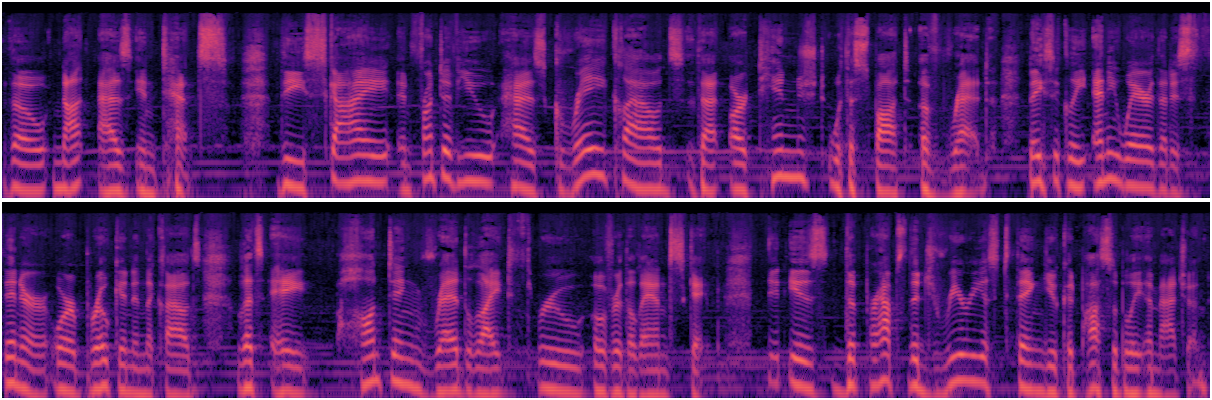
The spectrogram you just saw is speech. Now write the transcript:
though not as intense. The sky in front of you has gray clouds that are tinged with a spot of red. Basically, anywhere that is thinner or broken in the clouds lets a haunting red light through over the landscape. It is the perhaps the dreariest thing you could possibly imagine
